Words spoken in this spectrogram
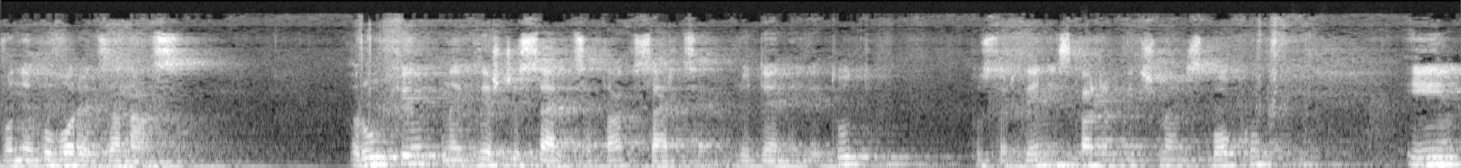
вони говорять за нас. Руки найближче серця, так? Серце людини є тут, посередині, скажімо, більш-менш збоку. І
